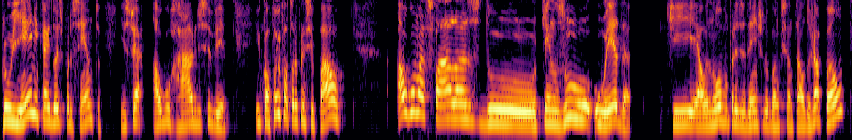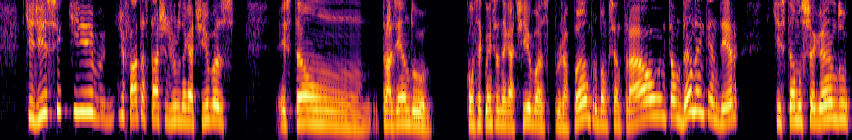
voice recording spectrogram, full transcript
Para o iene cair 2%, isso é algo raro de se ver. E qual foi o fator principal? Algumas falas do Kenzo Ueda, que é o novo presidente do Banco Central do Japão, que disse que, de fato, as taxas de juros negativas estão trazendo consequências negativas para o Japão, para o Banco Central, então dando a entender que estamos chegando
